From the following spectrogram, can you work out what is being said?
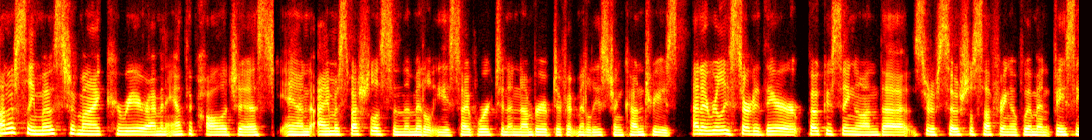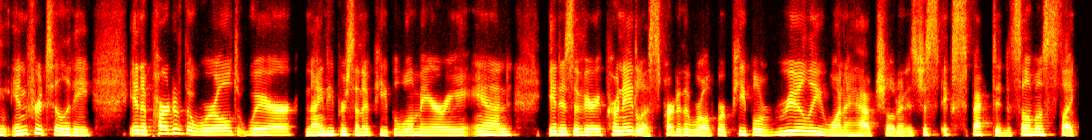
honestly, most of my career, I'm an anthropologist and I'm a specialist in the Middle East. I've worked in a number of different Middle Eastern countries. And I really started there focusing on the sort of social suffering of women facing infertility in a part of the world where 90% of people will marry. And it is a very pronatalist part of the world where people really want to have children. It's just expected. It's almost like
